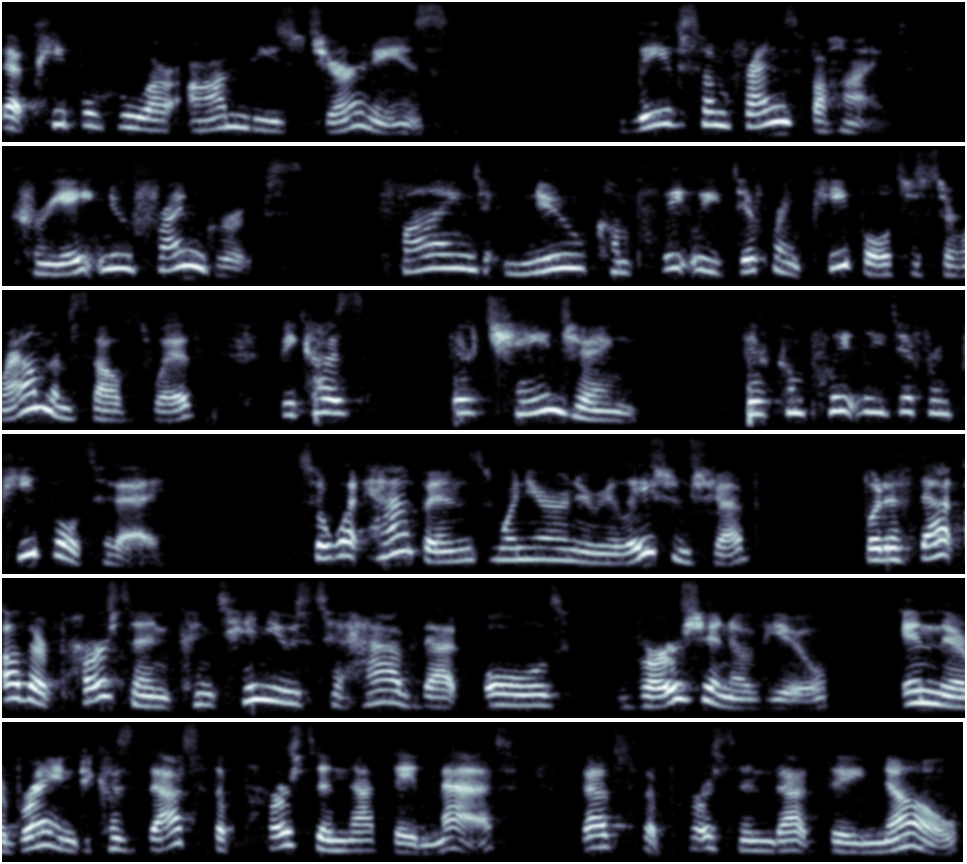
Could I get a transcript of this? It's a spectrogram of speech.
that people who are on these journeys leave some friends behind, create new friend groups, find new, completely different people to surround themselves with because they're changing. They're completely different people today. So, what happens when you're in a relationship? But if that other person continues to have that old version of you in their brain, because that's the person that they met, that's the person that they know,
